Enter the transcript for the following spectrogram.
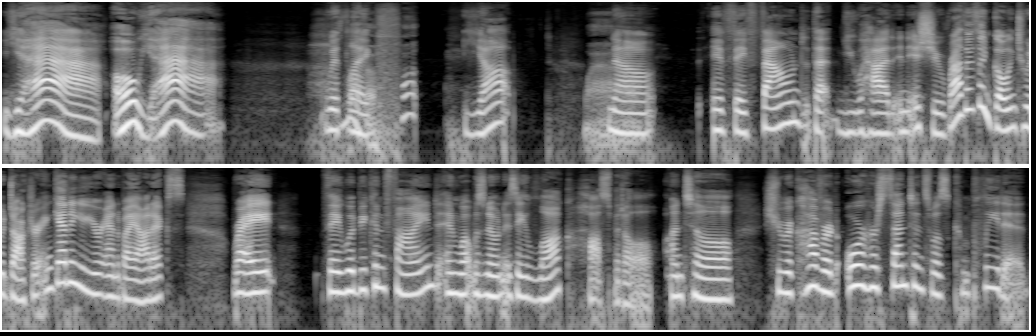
yeah. Oh, yeah. With like, fuck. yup. Wow. Now, if they found that you had an issue, rather than going to a doctor and getting you your antibiotics, right, they would be confined in what was known as a lock hospital until she recovered or her sentence was completed.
